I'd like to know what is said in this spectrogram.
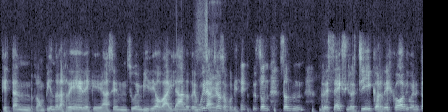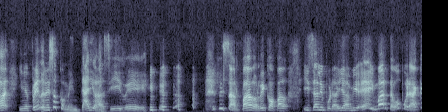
que están rompiendo las redes, que hacen, suben videos bailando, es muy Sí. gracioso porque son, son re sexy los chicos, re hot, y bueno, todo, y me prendo en esos comentarios así, re, re zarpado. Y salen por ahí a mí, ¡Ey, Marta, vos por acá!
